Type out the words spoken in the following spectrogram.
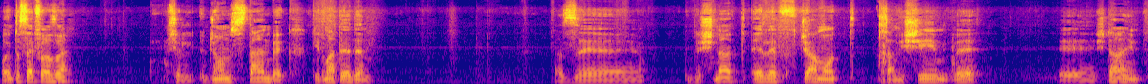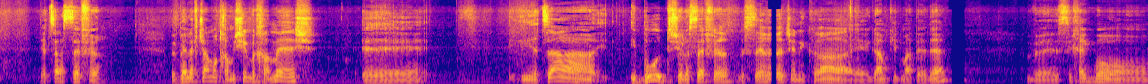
רואים את הספר הזה? של ג'ון סטיינבק, קדמת עדן. אז uh, בשנת 1952 יצא הספר, וב-1955 uh, יצא עיבוד של הספר לסרט שנקרא אה, גם קדמת עדן, ושיחק בו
